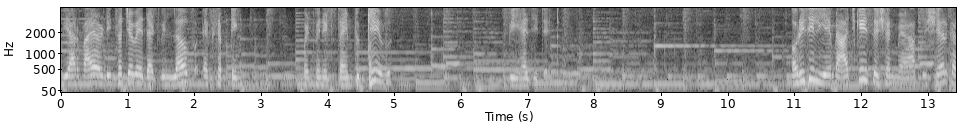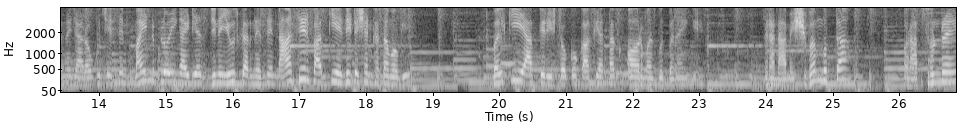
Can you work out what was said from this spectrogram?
we are wired in such a way that we love accepting but when it's time to give we और इसीलिए मैं आज के इस सेशन में आपसे शेयर करने जा रहा हूँ कुछ ऐसे माइंड ब्लोइंग आइडियाज़ जिन्हें यूज़ करने से ना सिर्फ़ आपकी हेजिटेशन खत्म होगी, बल्कि ये आपके रिश्तों को काफ़ी हद तक और मज़बूत बनाएँगे। मेरा नाम है शुभम गुप्ता और आप सुन रहे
